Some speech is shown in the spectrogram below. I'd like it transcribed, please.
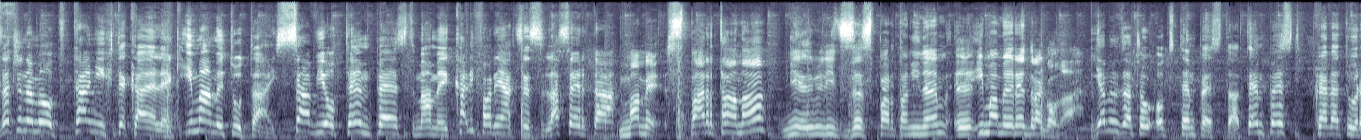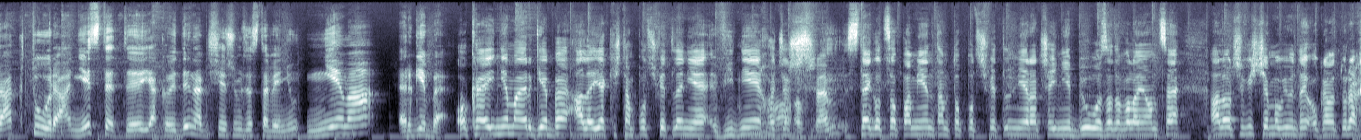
Zaczynamy od tanich TKL-ek i mamy tutaj Savio, Tempest, mamy California Access, Lacerta. Mamy Spartana, nie mylić ze Spartaninem, y, i mamy Red Dragona. Ja bym zaczął od Tempesta. Tempest, klawiatura, która niestety jako jedyna w dzisiejszym zestawieniu nie ma RGB. Okej, nie ma RGB, ale jakieś tam podświetlenie widnieje, chociaż No, owszem. z tego co pamiętam, to podświetlenie raczej nie było zadowalające, ale oczywiście mówimy tutaj o klawiaturach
